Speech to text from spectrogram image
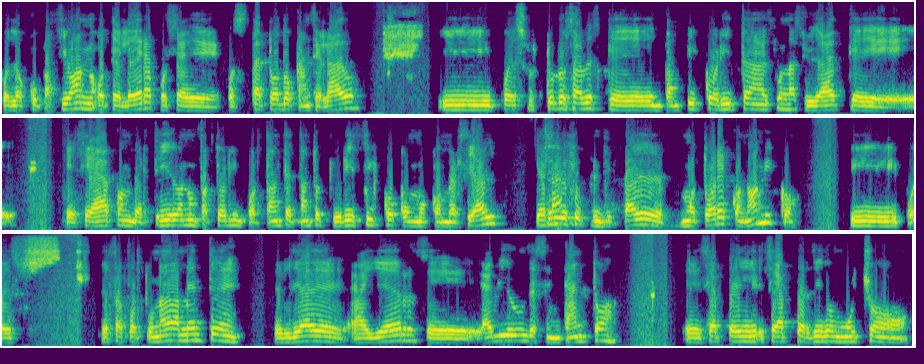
pues la ocupación hotelera pues, eh, pues está todo cancelado. Y pues tú lo sabes que en Tampico ahorita es una ciudad que, que se ha convertido en un factor importante tanto turístico como comercial y ha sido su principal motor económico. Y pues desafortunadamente el día de ayer se ha habido un desencanto eh, se, ha, se ha perdido mucho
